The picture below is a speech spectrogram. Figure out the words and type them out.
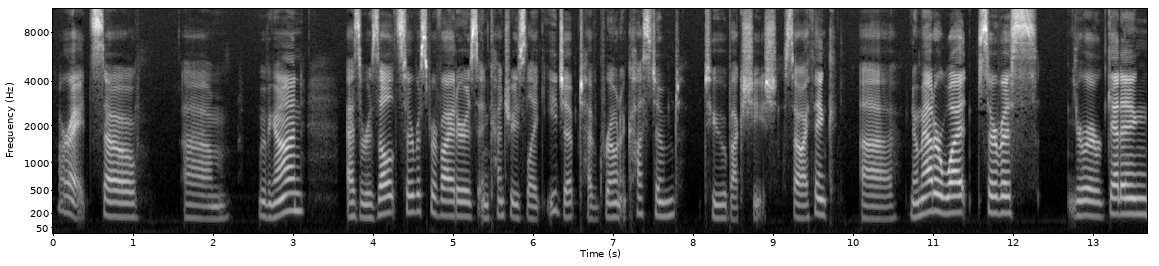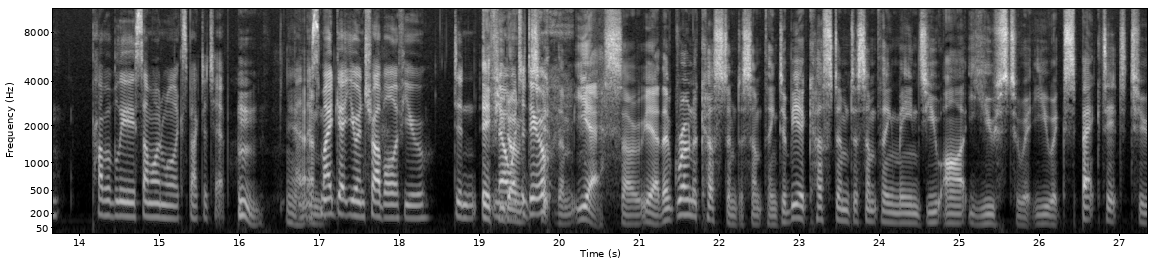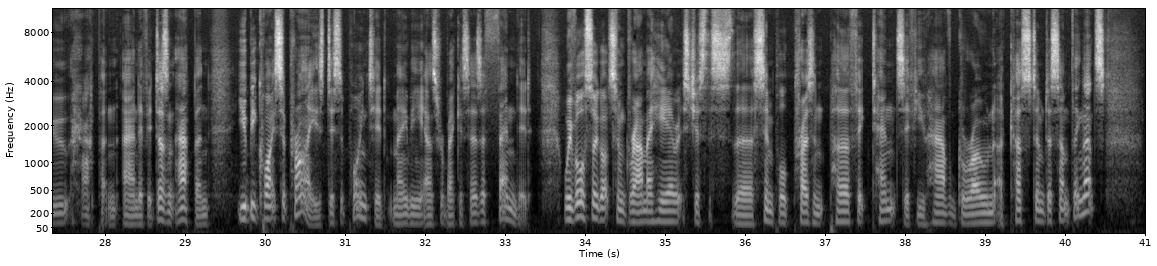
All right, so um, moving on. As a result, service providers in countries like Egypt have grown accustomed to baksheesh. So I think uh, no matter what service you're getting, probably someone will expect a tip. Yeah, and this might get you in trouble if you didn't if you know don't what to do. tip them. Yes. So, yeah, they've grown accustomed to something. To be accustomed to something means you are used to it. You expect it to happen. And if it doesn't happen, you'd be quite surprised, disappointed, maybe, as Rebecca says, offended. We've also got some grammar here. It's just the, the simple present perfect tense. If you have grown accustomed to something, that's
